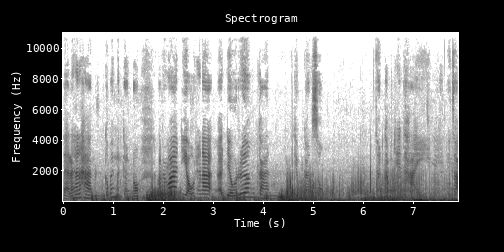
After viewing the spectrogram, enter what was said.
แต่ละธนาคารมันก็ไม่เหมือนกันเนาะเอาเป็นว่าเดี๋ยวธนาเเดี๋ยวเรื่องการเกี่ยวกับการส่งเงินกลับประเทศไทยจะ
